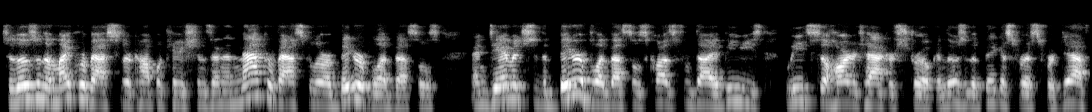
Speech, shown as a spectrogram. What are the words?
So those are the microvascular complications. And then macrovascular are bigger blood vessels and damage to the bigger blood vessels caused from diabetes leads to heart attack or stroke. And those are the biggest risks for death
